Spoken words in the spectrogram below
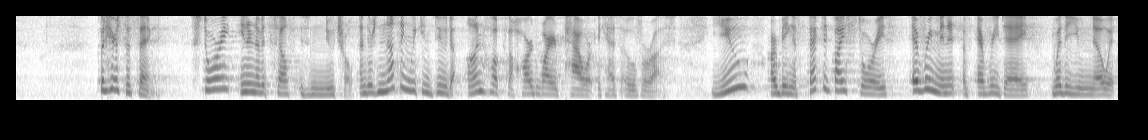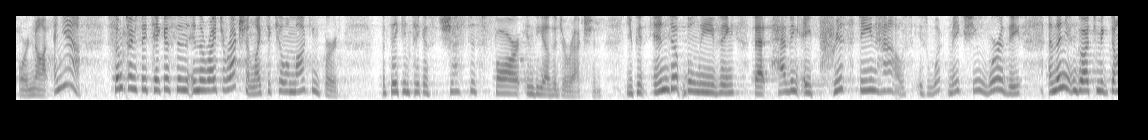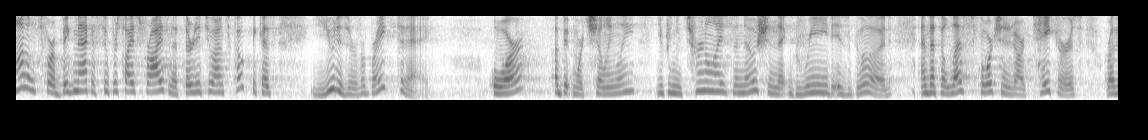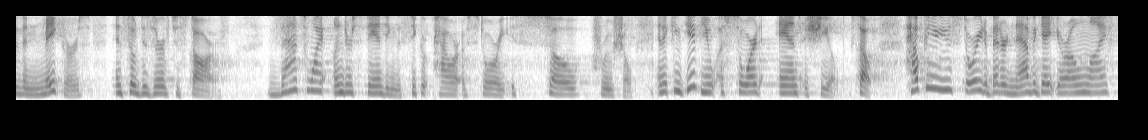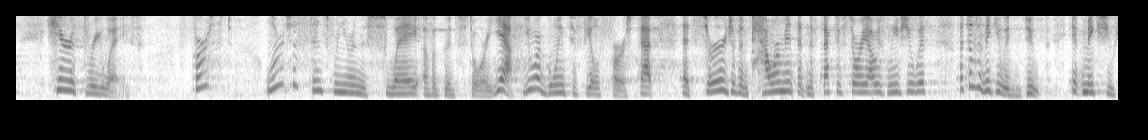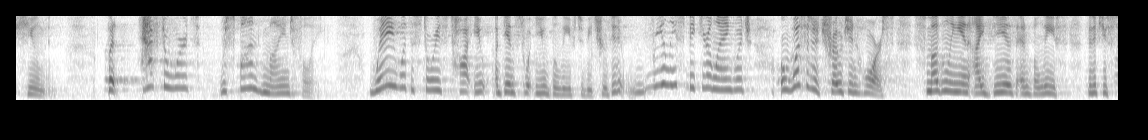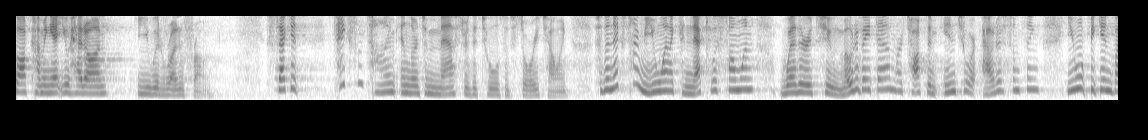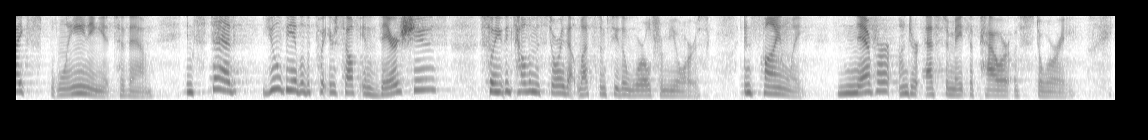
But here's the thing story, in and of itself, is neutral, and there's nothing we can do to unhook the hardwired power it has over us. You are being affected by stories every minute of every day, whether you know it or not. And yeah, sometimes they take us in, in the right direction, like To Kill a Mockingbird but they can take us just as far in the other direction. You can end up believing that having a pristine house is what makes you worthy, and then you can go out to McDonald's for a Big Mac, a supersized fries, and a 32 ounce Coke because you deserve a break today. Or a bit more chillingly, you can internalize the notion that greed is good and that the less fortunate are takers rather than makers and so deserve to starve. That's why understanding the secret power of story is so crucial. And it can give you a sword and a shield. So, how can you use story to better navigate your own life? Here are three ways. First, learn to sense when you're in the sway of a good story. Yeah, you are going to feel first. That, that surge of empowerment that an effective story always leaves you with, that doesn't make you a dupe, it makes you human. But afterwards, respond mindfully. Weigh what the stories taught you against what you believe to be true. Did it really speak your language, or was it a Trojan horse smuggling in ideas and beliefs that if you saw coming at you head on, you would run from? Second, take some time and learn to master the tools of storytelling. So the next time you want to connect with someone, whether to motivate them or talk them into or out of something, you won't begin by explaining it to them. Instead, you'll be able to put yourself in their shoes so you can tell them a story that lets them see the world from yours. And finally, never underestimate the power of story.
